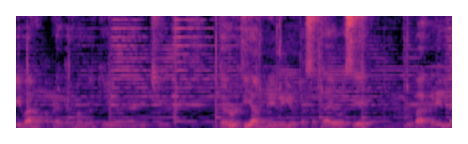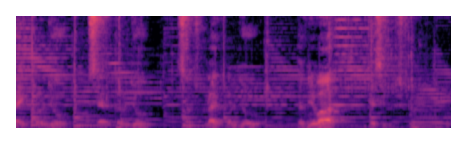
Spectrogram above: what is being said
લેવાનો આપણા ધર્મગ્રંથોએ બતાવ્યું છે. જરૂરથી આપને વીડિયો પસંદ આવ્યો હશે, કૃપા કરી લાઈક કરજો, શેર કરજો સબસ્ક્રાઈબ કરજો. ધન્યવાદ. જય શ્રી કૃષ્ણ.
